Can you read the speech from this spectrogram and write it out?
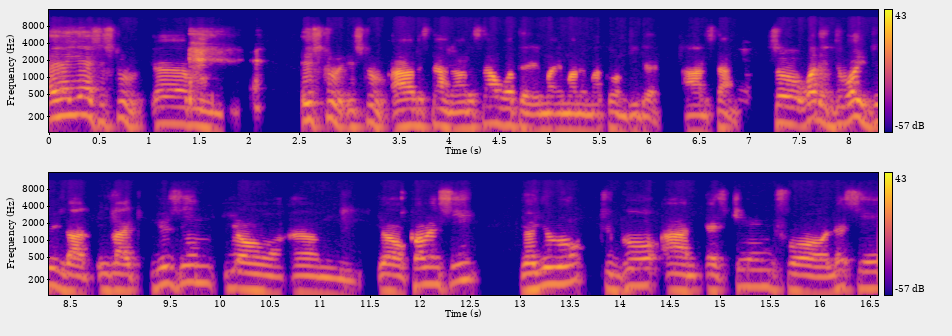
Uh, yes, it's true. Um, it's true, it's true. I understand. I understand what uh, Emma- Emmanuel Macron did there. I understand. So what they do, what you do is that is like using your um your currency, your euro, to go and exchange for let's say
